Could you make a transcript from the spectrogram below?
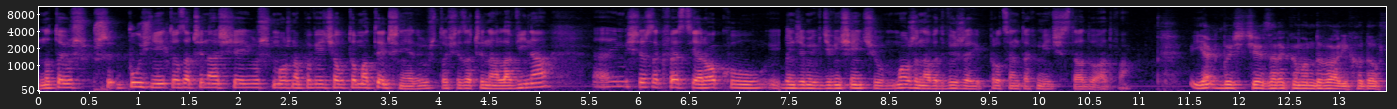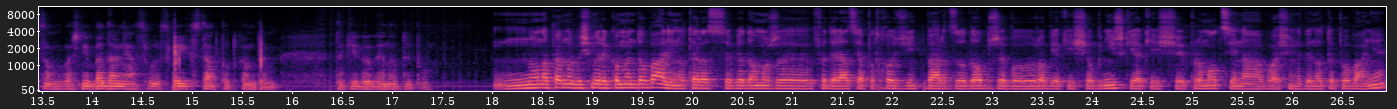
no to już przy, później to zaczyna się już można powiedzieć automatycznie, już to się zaczyna lawina e, i myślę, że za kwestia roku będziemy w 90, może nawet wyżej procentach mieć stado A2. Jak byście zarekomendowali hodowcom właśnie badania swoich stad pod kątem takiego genotypu? No na pewno byśmy rekomendowali. No teraz wiadomo, że federacja podchodzi bardzo dobrze, bo robi jakieś obniżki, jakieś promocje na właśnie genotypowanie.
